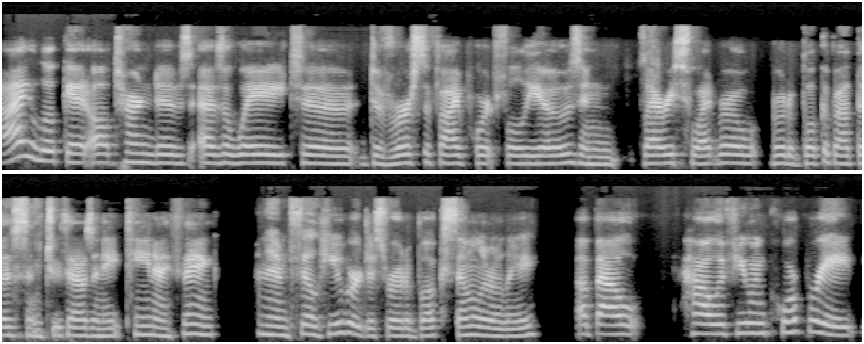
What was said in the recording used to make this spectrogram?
I look at alternatives as a way to diversify portfolios. And Larry Swedroe wrote a book about this in 2018, I think. And then Phil Huber just wrote a book similarly about how if you incorporate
